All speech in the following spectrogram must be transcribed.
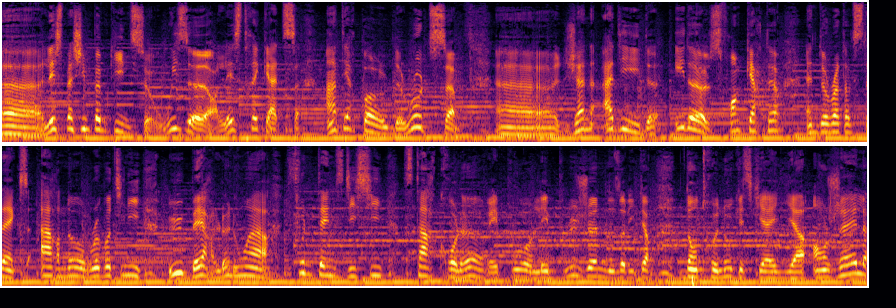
Euh, les Smashing Pumpkins, Weezer, les Stray Cats, Interpol, The Roots, euh, Jan Hadid, Idols, Frank Carter and the Rattlesnakes, Arnaud Robotini, Hubert Lenoir, Fountains DC, Starcrawler. Et pour les plus jeunes auditeurs d'entre nous, qu'est-ce qu'il y a? Il y a Angèle,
